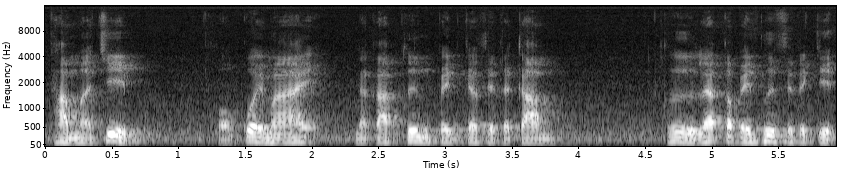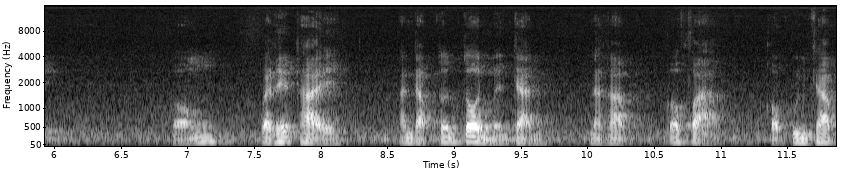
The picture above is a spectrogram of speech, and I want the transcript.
ทำอาชีพของกล้วยไม้นะครับ ซึ่งเป็นเกษตรกรรม คือและก็เป็นพืชเศรษฐกิจของประเทศไทยอันดับต้นๆเหมือนกันนะครับ ก็ฝากขอบคุณครับ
